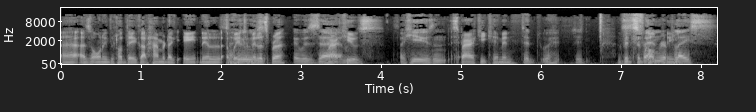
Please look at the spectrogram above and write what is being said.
uh, as owning the club. They got hammered like 8 0 So away to Middlesbrough. It was Mark um, Hughes. So Hughes and Sparky came in. did, did Vincent Sven Kompany. replace?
